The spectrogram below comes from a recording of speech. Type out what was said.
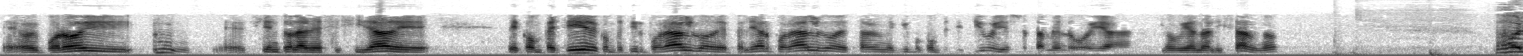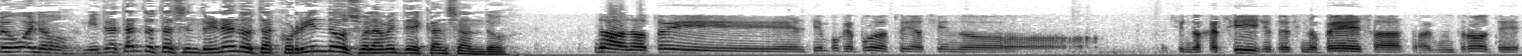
Eh, hoy por hoy eh, siento la necesidad de, de competir, de competir por algo, de pelear por algo, de estar en un equipo competitivo y eso también lo voy a, lo voy a analizar, ¿no? Pablo, bueno, mientras tanto estás entrenando, estás corriendo o solamente descansando? No, no, estoy el tiempo que puedo estoy haciendo haciendo ejercicio, estoy haciendo pesas, algún trote.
